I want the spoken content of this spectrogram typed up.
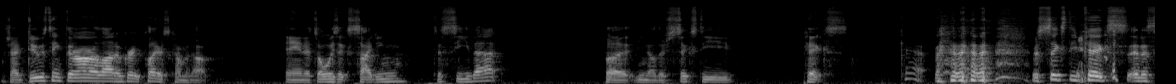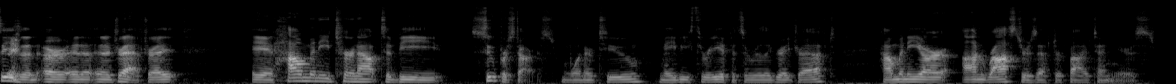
which I do think there are a lot of great players coming up and it's always exciting to see that. But you know, there's 60 picks. Cap. there's 60 picks in a season or in a, in a draft, right? And how many turn out to be superstars? One or two, maybe three if it's a really great draft. How many are on rosters after five, ten years?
